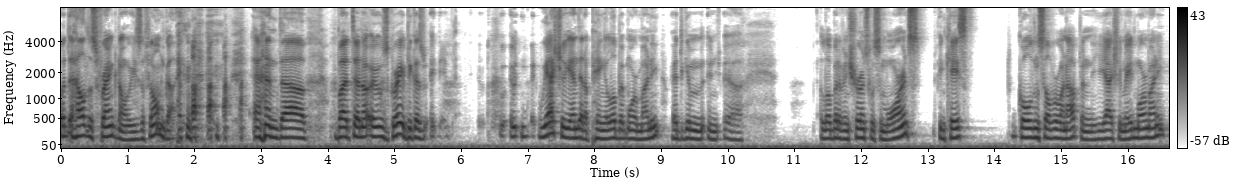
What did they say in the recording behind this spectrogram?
What the hell does Frank know? He's a film guy, and uh, but uh, no, it was great because it, it, we actually ended up paying a little bit more money. We had to give him uh, a little bit of insurance with some warrants in case gold and silver went up, and he actually made more money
